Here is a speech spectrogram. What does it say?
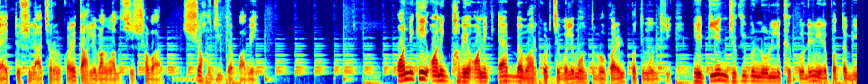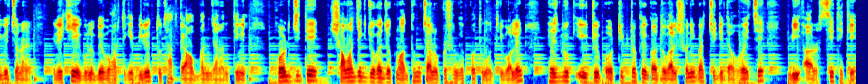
দায়িত্বশীল আচরণ করে, তাহলে বাংলাদেশের সবার সহযোগিতা পাবে। অনেকেই অনেকভাবে অনেক অ্যাপ ব্যবহার করছে বলে মন্তব্য করেন প্রতিমন্ত্রী। ভিপিএন ঝুঁকিপূর্ণ উল্লেখ করে নিরাপত্তা বিবেচনায় রেখে এগুলো ব্যবহার থেকে বিরত থাকতে আহ্বান জানান তিনি। ফোর জিতে সামাজিক যোগাযোগ মাধ্যম চালু প্রসঙ্গে প্রতিমন্ত্রী বলেন, ফেসবুক, ইউটিউব ও টিকটকে গতকাল শনিবার চিঠি দেওয়া হয়েছে বিআরসি থেকে।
